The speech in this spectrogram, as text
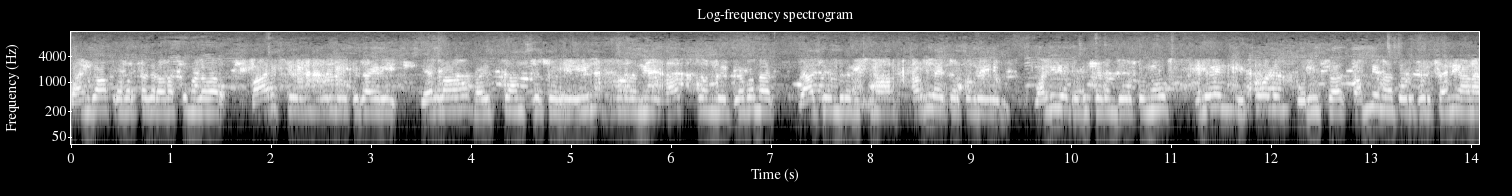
വനിതാ പ്രവർത്തകർ അടക്കമുള്ളവർ മുകളിലേക്ക് കയറി കേരള വൈസ് ചാൻസലറുടെയും അതുപോലെ തന്നെ ഗവർണർ രാജേന്ദ്ര കൃഷ്ണ ഹർലേക്കർക്കെതിരെയും വലിയ പ്രതിഷേധം തീർക്കുന്നു നിലവിൽ ഇപ്പോഴും പോലീസ് സംയമനത്തോടു കൂടി തന്നെയാണ്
